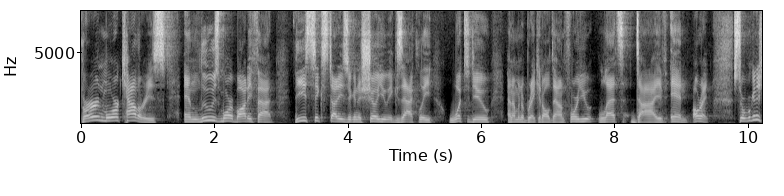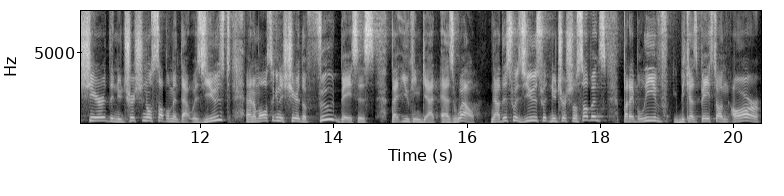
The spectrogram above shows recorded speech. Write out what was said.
burn more calories, and lose more body fat. These six studies are going to show you exactly what to do, and I'm going to break it all down for you. Let's dive in. All right, so we're going to share the nutritional supplement that was used, and I'm also going to share the food basis that you can get as well. Now, this was used with nutritional supplements, but I believe because based on our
